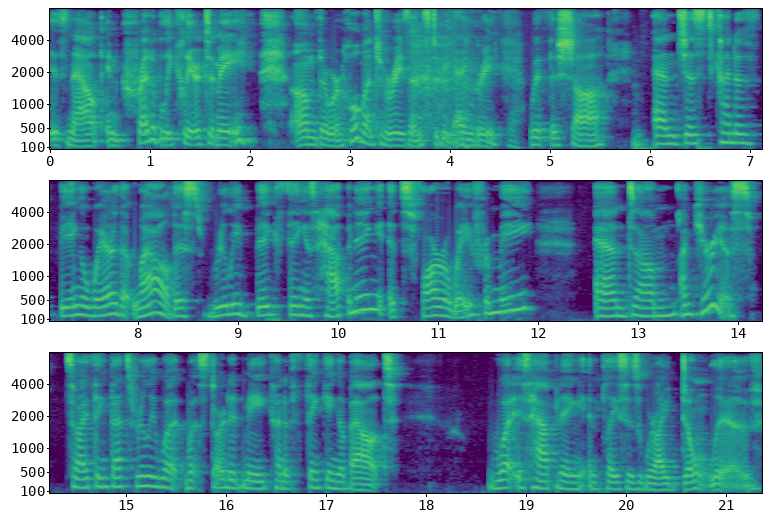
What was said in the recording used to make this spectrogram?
is now incredibly clear to me. Um, there were a whole bunch of reasons to be angry yeah. with the Shah, and just kind of being aware that wow, this really big thing is happening. It's far away from me, And um, I'm curious. So I think that's really what, what started me kind of thinking about what is happening in places where I don't live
